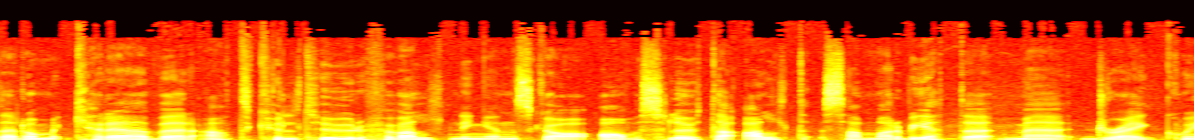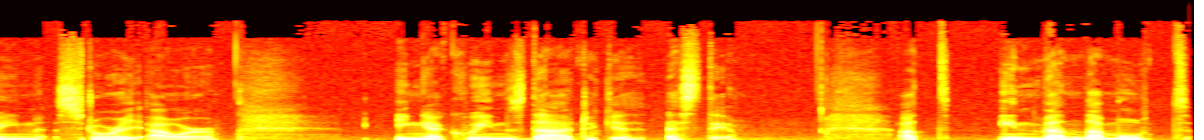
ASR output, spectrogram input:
där de kräver att kulturförvaltningen ska avsluta allt samarbete med Drag Queen Story Hour. Inga queens där, tycker SD. Att invända mot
